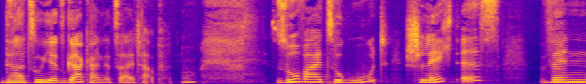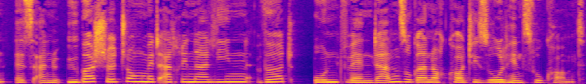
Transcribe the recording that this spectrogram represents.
dazu jetzt gar keine Zeit habe. Ne? So weit, so gut. Schlecht ist, wenn es eine Überschüttung mit Adrenalin wird und wenn dann sogar noch Cortisol hinzukommt.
